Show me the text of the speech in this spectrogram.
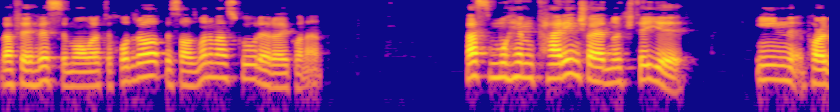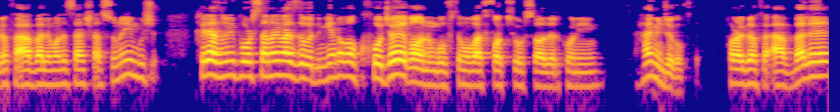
و فهرست معاملات خود را به سازمان مذکور ارائه کنند. پس مهمترین شاید نکته این پاراگراف اول ماده 169 این بوش خیلی از اون می‌پرسن های مزده میگن آقا کجای قانون گفته ما باید فاکتور صادر کنیم؟ همینجا گفته. پاراگراف اول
